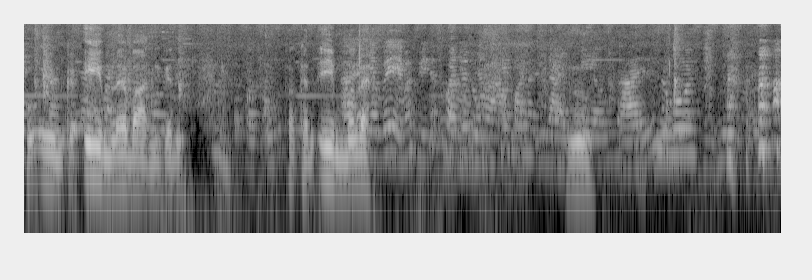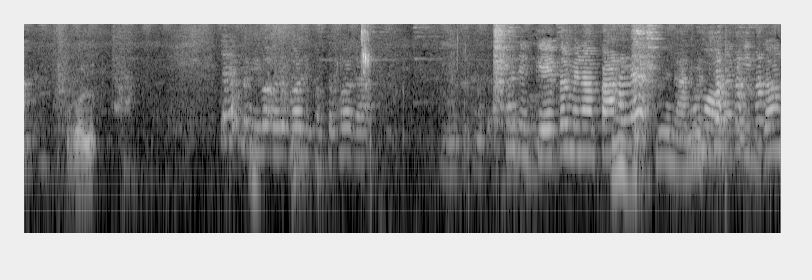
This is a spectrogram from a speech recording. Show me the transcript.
ผู้อิ่มก็อิ่มแล้วบ้านนี้ก็ดิพักกันอิ่มหมาเลยเว้ม ก็ถ้าจะเก็บต้องไปนอนปลาแล้วมองกินก่อน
